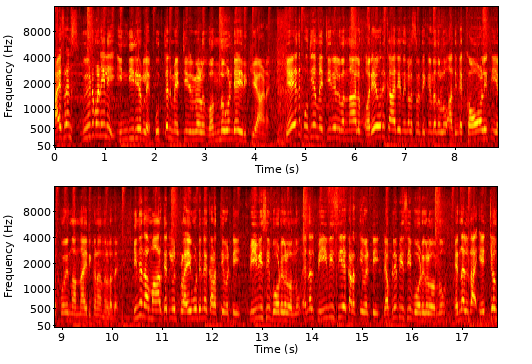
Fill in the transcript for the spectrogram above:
ഹായ് ഫ്രണ്ട്സ് വീട് പണിയിൽ ഇന്റീരിയറിൽ പുത്തൻ മെറ്റീരിയലുകൾ വന്നുകൊണ്ടേ ഇരിക്കുകയാണ് ഏത് പുതിയ മെറ്റീരിയൽ വന്നാലും ഒരേ ഒരു കാര്യം നിങ്ങൾ ശ്രദ്ധിക്കേണ്ടതുള്ളൂ അതിന്റെ ക്വാളിറ്റി എപ്പോഴും നന്നായിരിക്കണം എന്നുള്ളത്. ഇന്ന് ഇതാ മാർക്കറ്റിൽ പ്ലൈവുഡിനെ കടത്തി വെട്ടി പി വി സി ബോർഡുകൾ വന്നു എന്നാൽ പി വി സിയെ കടത്തി വെട്ടി ഡബ്ല്യു പി സി ബോർഡുകൾ വന്നു എന്നാൽ ഇതാ ഏറ്റവും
